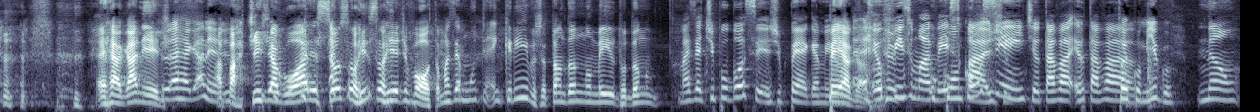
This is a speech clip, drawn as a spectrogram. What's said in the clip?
RH neles. é regar nele. A partir de agora, se eu sorrir, sorria de volta. Mas é muito é incrível. Você tá andando no meio, tô dando. Mas é tipo o bocejo, pega mesmo. Pega. Eu fiz uma O vez contágio. consciente. Eu tava, eu tava. Foi comigo? Não,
